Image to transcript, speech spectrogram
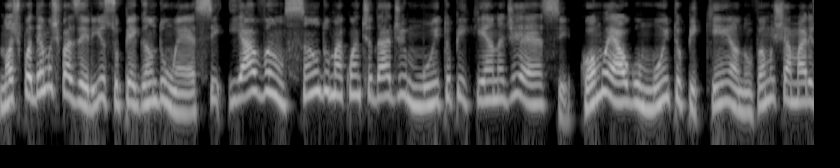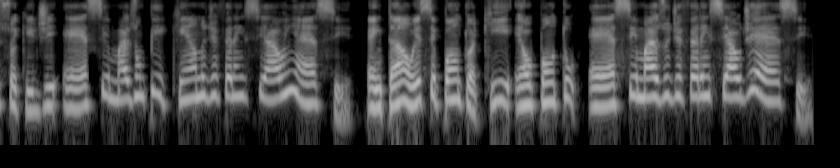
Nós podemos fazer isso pegando um s e avançando uma quantidade muito pequena de s. Como é algo muito pequeno, vamos chamar isso aqui de s mais um pequeno diferencial em s. Então, esse ponto aqui é o ponto s mais o diferencial de s.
